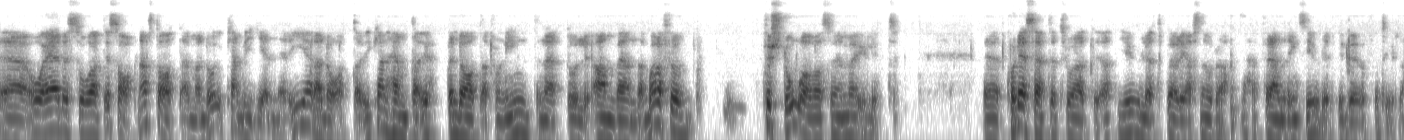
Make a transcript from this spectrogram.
Eh, och är det så att det saknas data, men då kan vi generera data. Vi kan hämta öppen data från internet och använda bara för att förstå vad som är möjligt. Eh, på det sättet tror jag att, att hjulet börjar snurra, det här förändringshjulet vi behöver få till.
